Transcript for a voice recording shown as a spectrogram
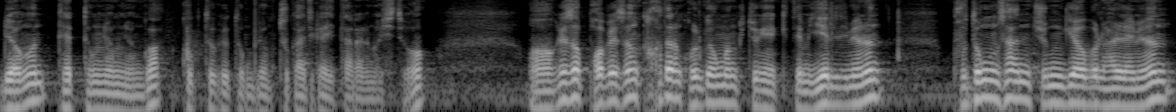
령은 대통령령과 국토교통부령 두 가지가 있다는 것이죠. 어, 그래서 법에서는 커다란 골격만 규정했기 때문에 예를 들면은 부동산 중개업을 하려면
